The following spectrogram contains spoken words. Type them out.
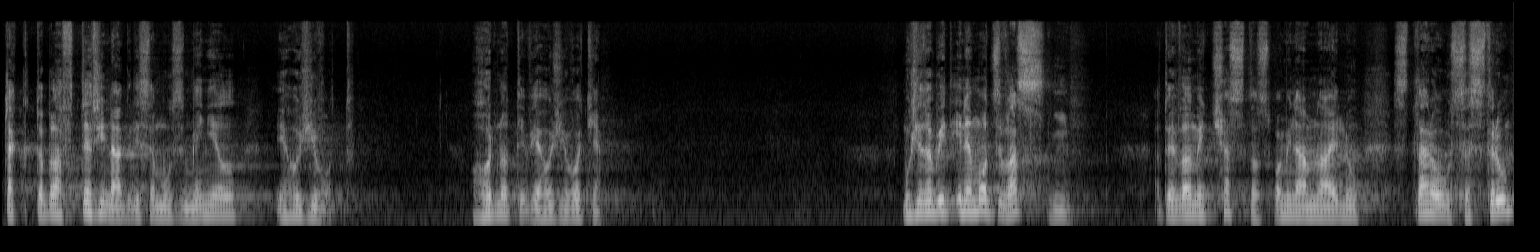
tak to byla vteřina, kdy se mu změnil jeho život. Hodnoty v jeho životě. Může to být i nemoc vlastní. A to je velmi často. Vzpomínám na jednu starou sestru,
